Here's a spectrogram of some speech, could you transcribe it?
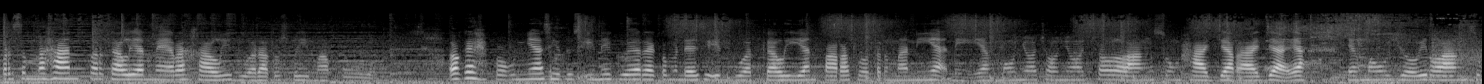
persembahan perkalian merah kali 250 Oke pokoknya situs ini gue rekomendasiin buat kalian para slotter mania nih yang mau nyocol-nyocol langsung hajar aja ya. Yang mau join langsung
